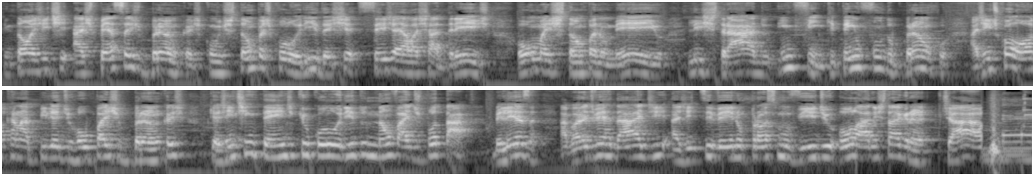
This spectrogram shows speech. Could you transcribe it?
Então a gente as peças brancas com estampas coloridas, seja ela xadrez ou uma estampa no meio, listrado, enfim, que tem um fundo branco, a gente coloca na pilha de roupas brancas, porque a gente entende que o colorido não vai desbotar. Beleza? Agora de verdade, a gente se vê no próximo vídeo ou lá no Instagram. Tchau!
